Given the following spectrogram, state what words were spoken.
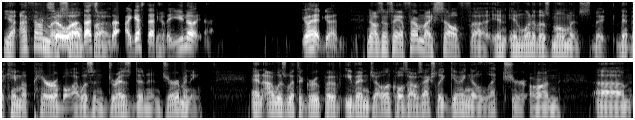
Yeah, I found and myself. So uh, that's uh, I guess that's yeah. the, you know. Go ahead. Go ahead. No, I was going to say I found myself uh, in in one of those moments that became a parable. I was in Dresden in Germany, and I was with a group of evangelicals. I was actually giving a lecture on um,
